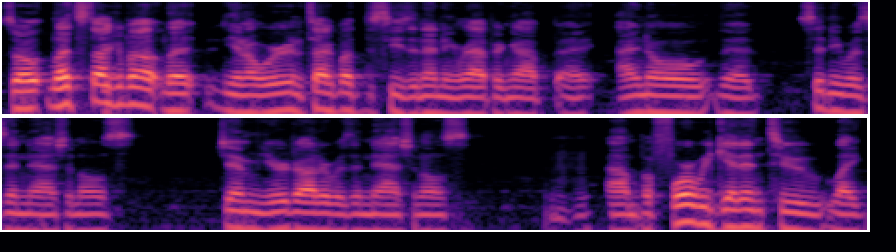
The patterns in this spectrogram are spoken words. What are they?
So let's talk about let you know we're going to talk about the season ending, wrapping up. I, I know that Sydney was in nationals. Jim, your daughter was in nationals. Mm-hmm. Um, before we get into like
